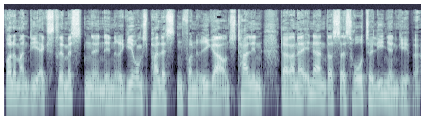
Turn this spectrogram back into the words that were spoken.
wolle man die Extremisten in den Regierungspalästen von Riga und Tallinn daran erinnern, dass es rote Linien gebe.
